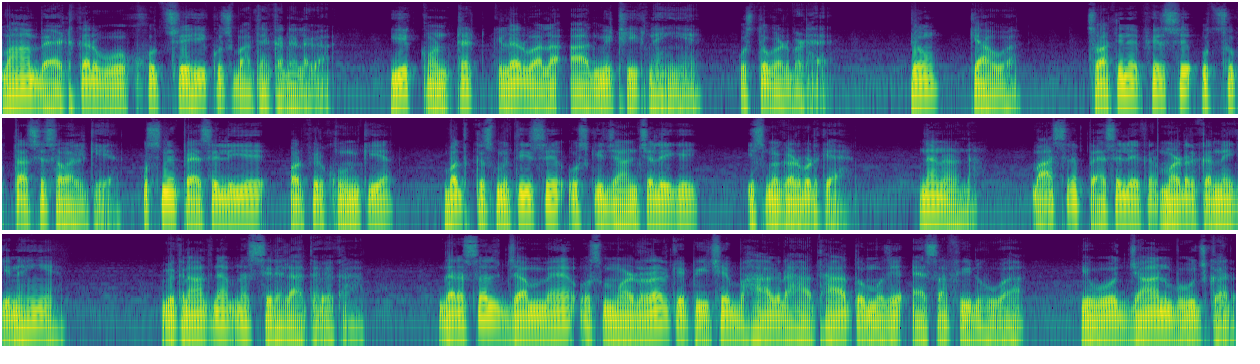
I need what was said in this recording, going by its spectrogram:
वहाँ बैठकर वो खुद से ही कुछ बातें करने लगा। ये कॉन्ट्रैक्ट किलर वाला आदमी ठीक नहीं है कुछ तो गड़बड़ है। क्यों? क्या हुआ? स्वाति ने फिर से उत्सुकता से सवाल किया। उसने पैसे लिए और फिर खून किया। बदकिस्मती से उसकी जान चली गई। इसमें गड़बड़ क्या है? ना ना ना। बात सिर्फ़ पैसे लेकर मर्डर करने की नहीं है। विक्रांत ने अपना सिर हिलाते हुए कहा, दरअसल जब मैं उस मर्डरर के पीछे भाग रहा था तो मुझे ऐसा फील हुआ कि वो जानबूझकर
